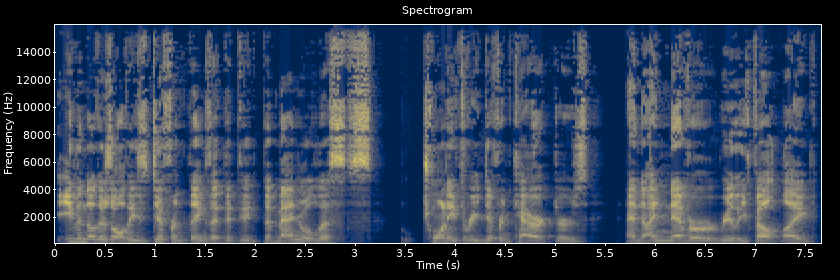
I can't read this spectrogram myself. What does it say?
even though there's all these different things, I think the, the manual lists 23 different characters, and I never really felt like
